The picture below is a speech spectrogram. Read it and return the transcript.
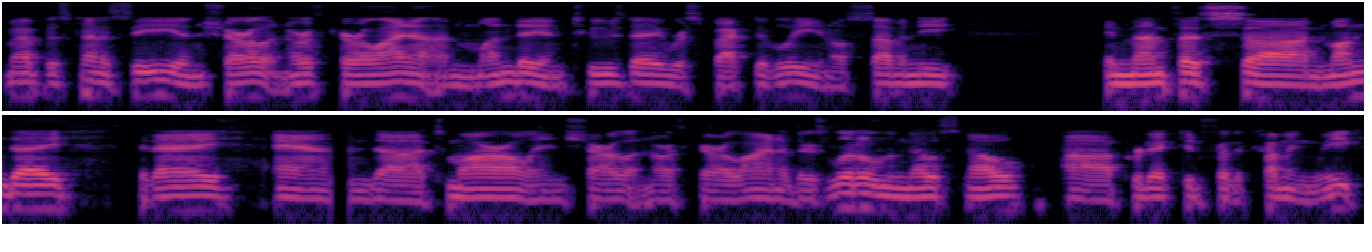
Memphis, Tennessee, and Charlotte, North Carolina on Monday and Tuesday, respectively. You know, 70 in Memphis uh, on Monday today and uh, tomorrow in Charlotte, North Carolina. There's little to no snow uh, predicted for the coming week.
